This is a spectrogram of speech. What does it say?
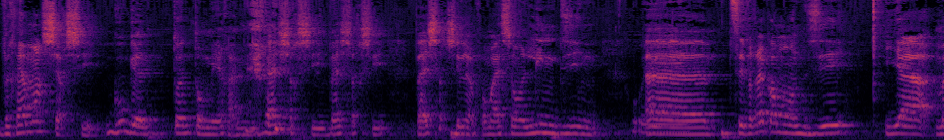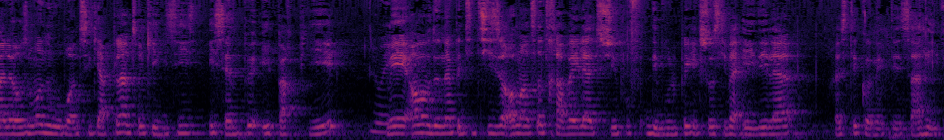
Vraiment chercher. Google, toi, ton meilleur ami, va chercher, va chercher, va chercher l'information. LinkedIn. Euh, c'est vrai, comme on disait, il y a malheureusement au Nouveau-Brunswick, il y a plein de trucs qui existent et c'est un peu éparpillé. Mais on va vous donner un petit teaser. On est en train de travailler là-dessus pour développer quelque chose qui va aider là. Restez connectés, ça arrive.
